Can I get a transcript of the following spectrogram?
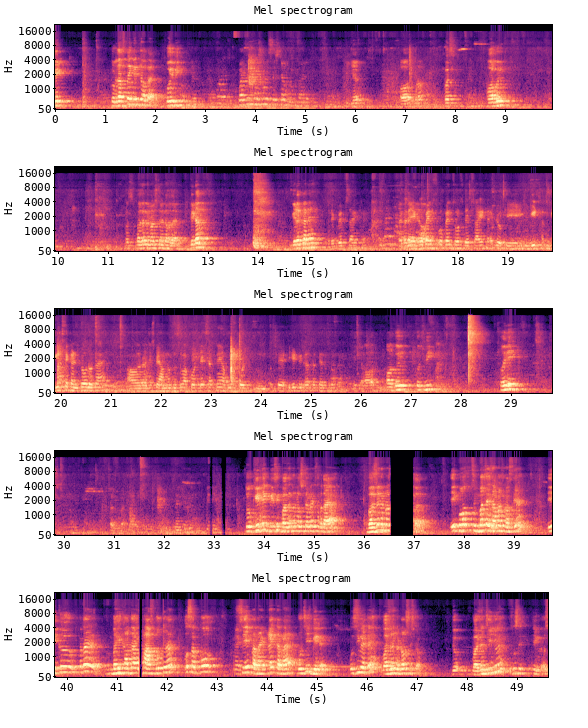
Gate सकता है gate क्या होता है कोई भी। सिस्टम होता है ठीक है। और थोड़ा बस। और कोई? बस बदल कंट्रोल सिस्टम का बताया गेटअप गेटअप क्या है? एक वेबसाइट है। एक ओपन ओपन सोर्स वेबसाइट है जो कि गिट गिट से कंट्रोल होता है और जिस पे हम लोग दूसरों का कोड देख सकते हैं अपना कोड उस एडिट भी कर सकते हैं दूसरों का। और और कोई कुछ भी? कोई नहीं? तो गिट एक बेसिक वर्जन कंट्रोल सिस्टम है बताया। वर्जन कंट्रोल एक बहुत सिंपल सा एग्जांपल समझते हैं एक, पता है, वही खाता है पासबुक है वो सबको सेव कर रहा है ट्रैक कर रहा है, वो चीज़ गेट है। उसी कहते हैं वर्जन कंट्रोल सिस्टम जो वर्जन चेंज हुए उससे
